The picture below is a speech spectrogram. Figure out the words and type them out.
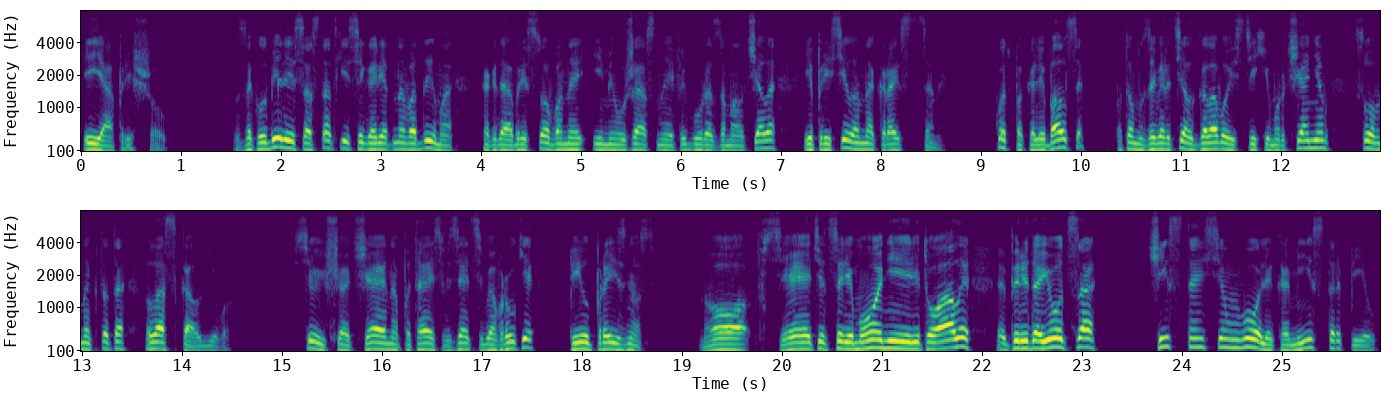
и я пришел. Заклубились остатки сигаретного дыма, когда обрисованная ими ужасная фигура замолчала и присела на край сцены. Кот поколебался, потом завертел головой с тихим урчанием, словно кто-то ласкал его. Все еще отчаянно пытаясь взять себя в руки, Пил произнес. «Но все эти церемонии и ритуалы передаются...» «Чистая символика, мистер Пил».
